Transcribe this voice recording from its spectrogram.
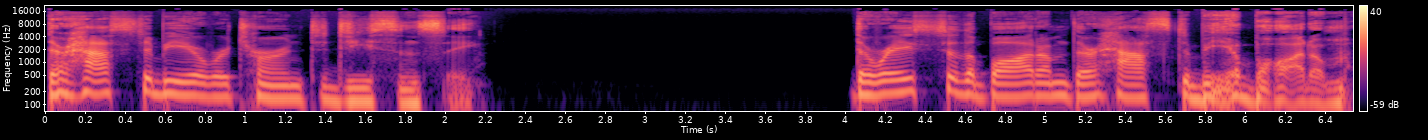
There has to be a return to decency. The race to the bottom, there has to be a bottom.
